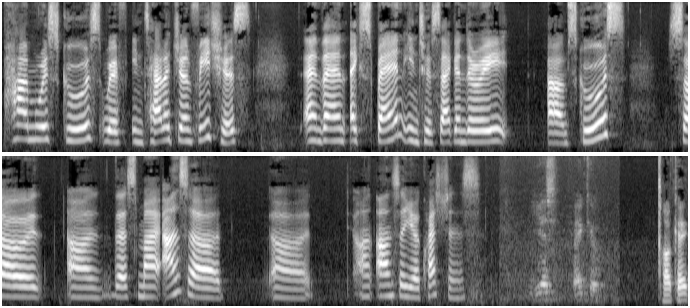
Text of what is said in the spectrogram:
primary schools with intelligent features, and then expand into secondary um, schools. So, uh, that's my answer. Uh, answer your questions. Yes, thank you. Okay.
